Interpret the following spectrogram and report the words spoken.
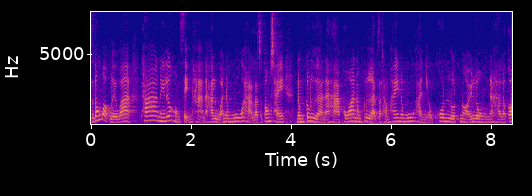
จะต้องบอกเลยว่าถ้าในเรื่องของเสมหะนะคะ หรือว่าน้ำมูกค่ะเราจะต้องใช้น้ำเกลือนะคะ เพราะว่าน้ำเกลือจะทำให้น้ำมูกค่ะเหนียวข้นลดน้อยลงนะคะ แล้วก็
